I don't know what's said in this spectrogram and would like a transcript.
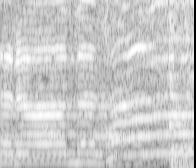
that I'm alive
